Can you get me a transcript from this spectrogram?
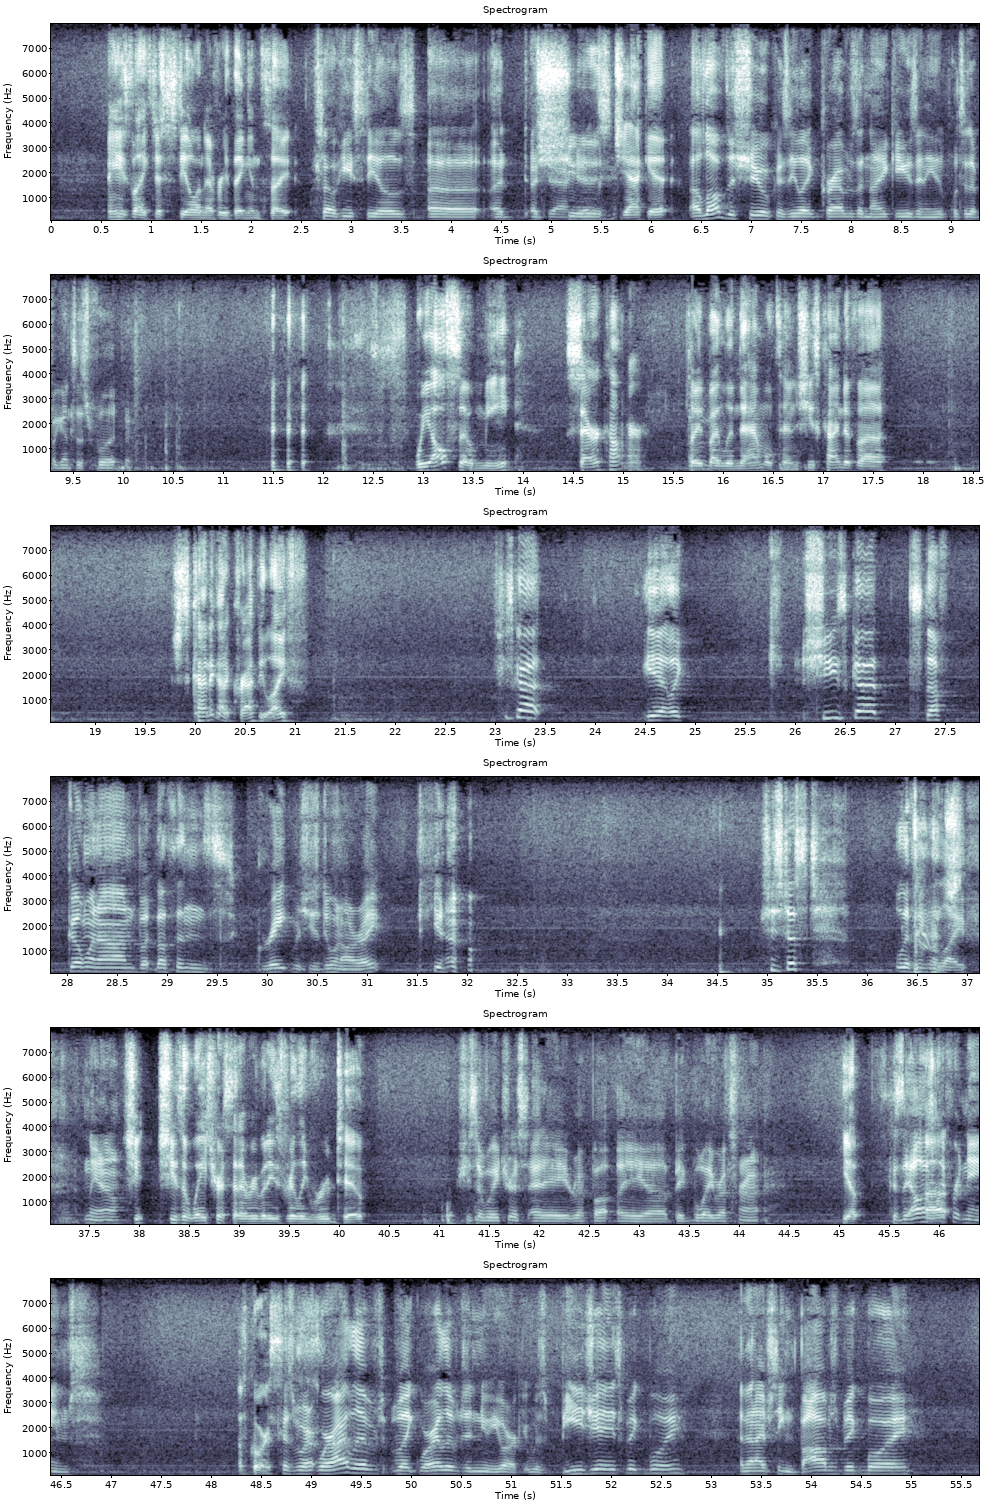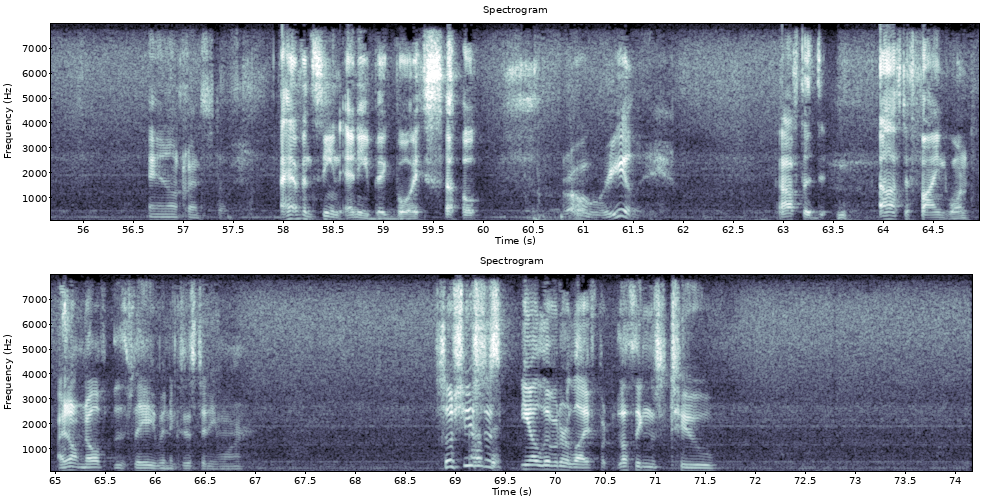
And he's like just stealing everything in sight. So he steals uh, a a jacket. Shoes, jacket. I love the shoe because he like grabs the Nikes and he puts it up against his foot. We also meet Sarah Connor, played by Linda Hamilton. She's kind of a. She's kind of got a crappy life. She's got, yeah, like she's got stuff going on, but nothing's great. But she's doing all right, you know. She's just living her life, you know. She she's a waitress that everybody's really rude to. She's a waitress at a rep- a uh, big boy restaurant Yep, because they all have Uh, different names. of course. Because where, where I lived, like where I lived in New York, it was BJ's Big Boy, and then I've seen Bob's Big Boy, and all kinds of stuff. I haven't seen any big boy, so Oh, really? I'll have to I'll have to find one. I don't know if, they even exist anymore. So she's just, you know, living her life, but nothing's too.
